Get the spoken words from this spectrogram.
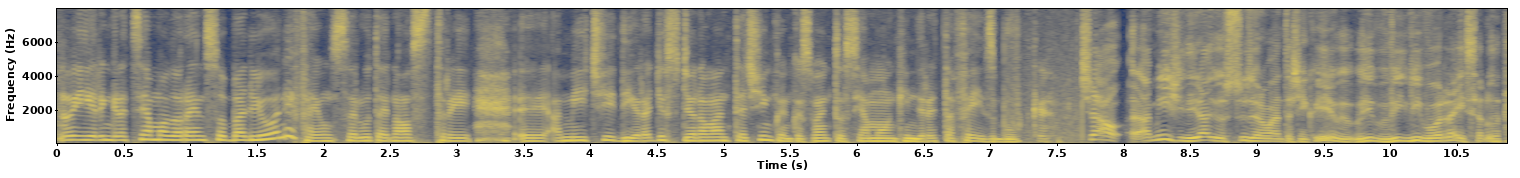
Noi ringraziamo Lorenzo Baglioni, fai un saluto ai nostri eh, amici di Radio Studio 95, in questo momento siamo anche in diretta Facebook. Ciao amici di Radio Studio 95, io vi, vi- vi vorrei salutare.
